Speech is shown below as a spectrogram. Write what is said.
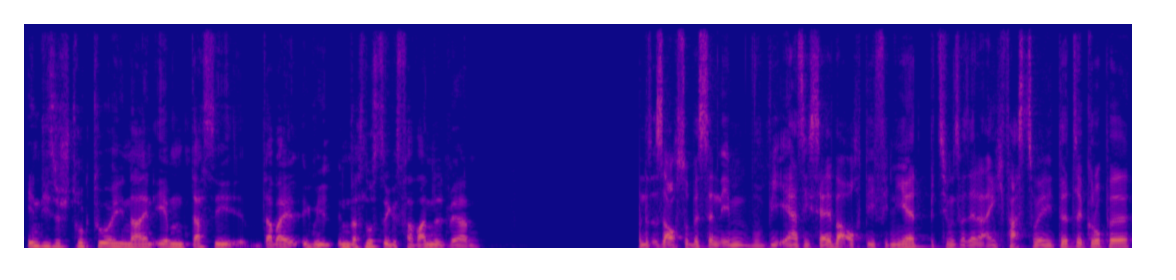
in diese Struktur hinein, eben, dass sie dabei irgendwie in was Lustiges verwandelt werden. Und es ist auch so ein bisschen eben, wie er sich selber auch definiert, beziehungsweise dann eigentlich fast so in die dritte Gruppe,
